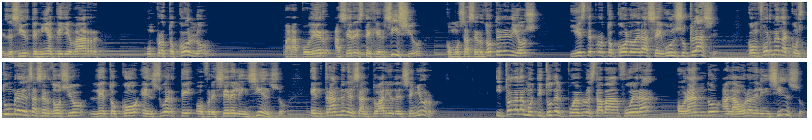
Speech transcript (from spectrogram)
es decir, tenía que llevar un protocolo para poder hacer este ejercicio como sacerdote de Dios, y este protocolo era según su clase. Conforme a la costumbre del sacerdocio, le tocó en suerte ofrecer el incienso, entrando en el santuario del Señor. Y toda la multitud del pueblo estaba afuera orando a la hora del incienso.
